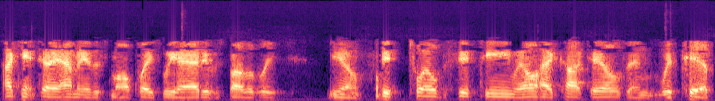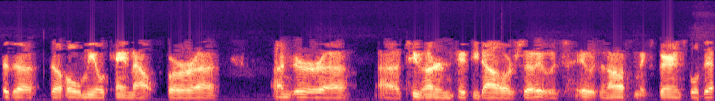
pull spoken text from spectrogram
I can't tell you how many of the small plates we had. It was probably, you know, 12 to 15. We all had cocktails and with tip, the, the whole meal came out for, uh, under, uh, uh, $250. So it was, it was an awesome experience. We'll de-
